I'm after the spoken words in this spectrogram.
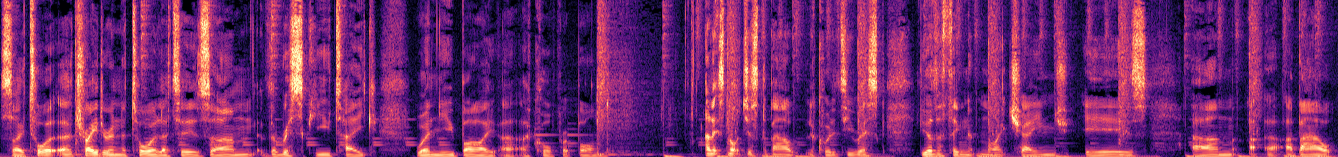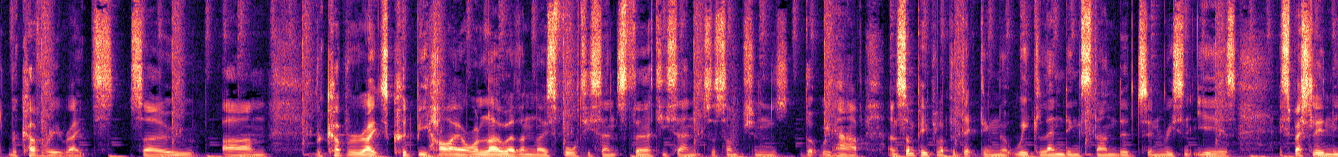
So, to- a trader in the toilet is um, the risk you take when you buy a, a corporate bond. And it's not just about liquidity risk. The other thing that might change is um, about recovery rates. So, um, recovery rates could be higher or lower than those 40 cents, 30 cents assumptions that we have. And some people are predicting that weak lending standards in recent years, especially in the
